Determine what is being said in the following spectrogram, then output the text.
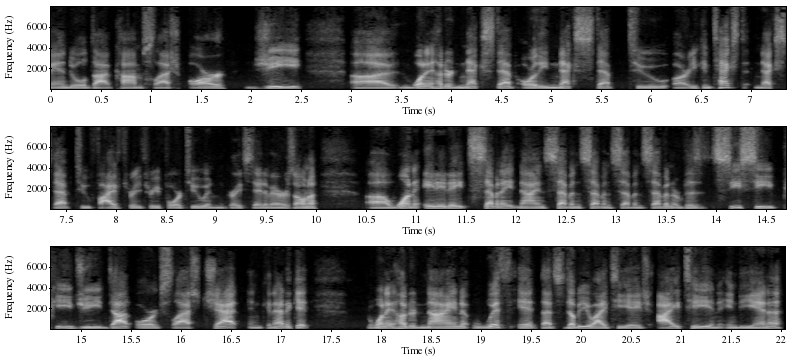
fanduel.com slash RG. Uh, 1-800-NEXT-STEP or the next step to, or you can text next step to 53342 in the great state of Arizona. Uh, 1-888-789-7777 or visit ccpg.org slash chat in Connecticut. 1 800 9 with it. That's W I T H I T in Indiana.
